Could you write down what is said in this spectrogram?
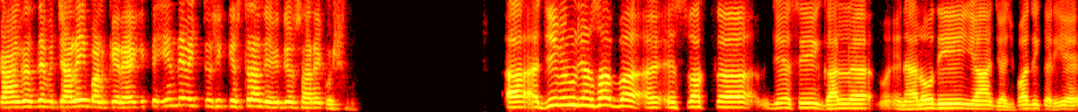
ਕਾਂਗਰਸ ਦੇ ਵਿਚਾਲੇ ਹੀ ਬਣ ਕੇ ਰਹਿ ਗਈ। ਤੇ ਇਹਦੇ ਵਿੱਚ ਤੁਸੀਂ ਕਿਸ ਤਰ੍ਹਾਂ ਦੇਖਦੇ ਹੋ ਸਾਰੇ ਕੁਝ ਜੀ ਬਿਲਕੁਲ ਜਨ ਸਾਹਿਬ ਇਸ ਵਕਤ ਜੇ ਅਸੀਂ ਗੱਲ ਇਨੈਲੋ ਦੀ ਜਾਂ ਜਜ਼ਬਾ ਦੀ ਕਰੀਏ,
